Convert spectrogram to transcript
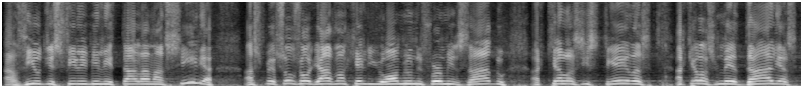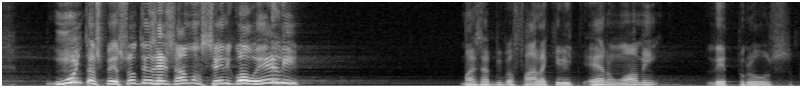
havia o desfile militar lá na Síria, as pessoas olhavam aquele homem uniformizado, aquelas estrelas, aquelas medalhas. Muitas pessoas desejavam ser igual a ele. Mas a Bíblia fala que ele era um homem leproso.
